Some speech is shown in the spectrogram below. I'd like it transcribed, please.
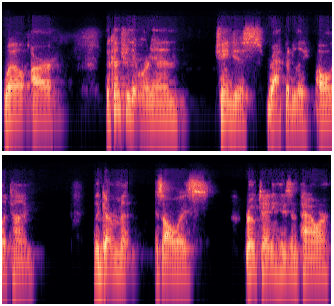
Well, our the country that we're in changes rapidly all the time. The government is always rotating who's in power.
